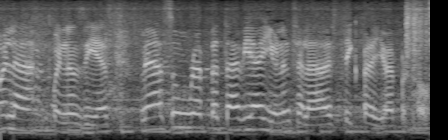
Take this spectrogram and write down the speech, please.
Hola, buenos días. ¿Me das un wrap Batavia y una ensalada de steak para llevar, por favor?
